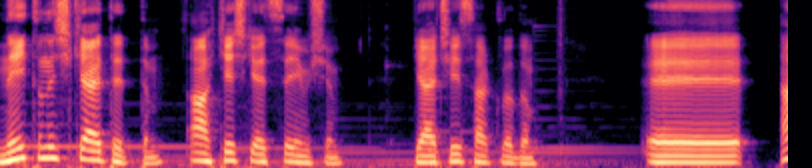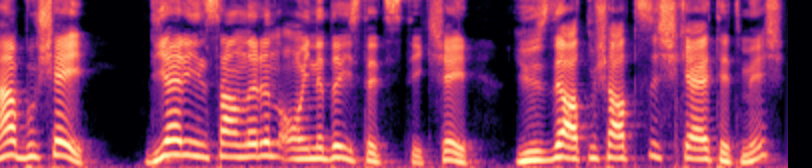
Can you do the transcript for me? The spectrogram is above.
Nathan'ı şikayet ettim. Ah keşke etseymişim. Gerçeği sakladım. Ee, ha bu şey diğer insanların oynadığı istatistik şey %66'sı şikayet etmiş.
